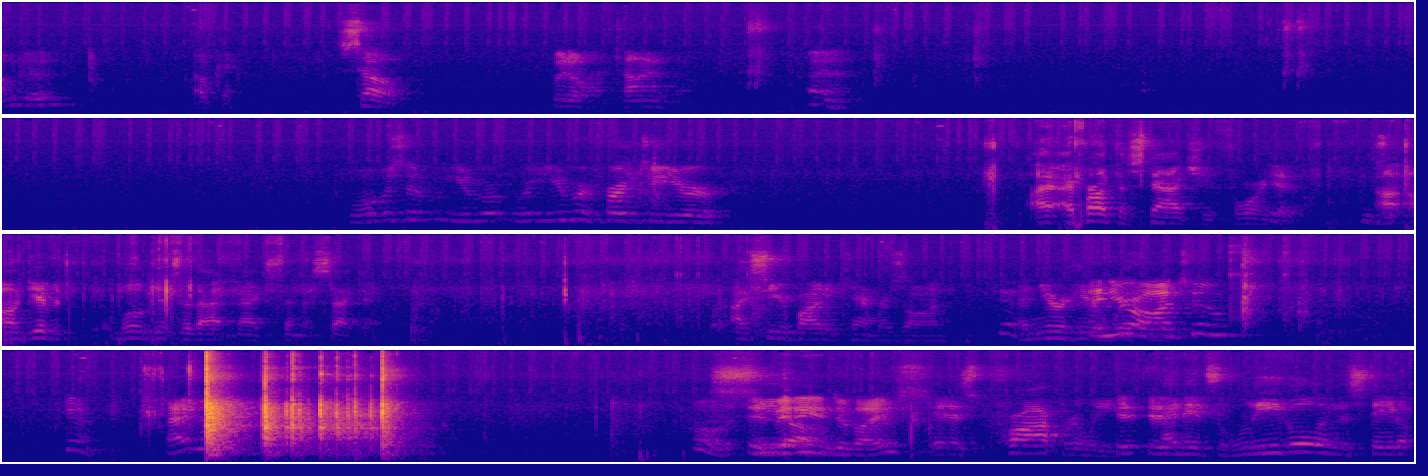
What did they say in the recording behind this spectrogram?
I'm good. okay. So, We don't have time though. What was it, you, re- you referred to your, I, I brought the statute for you. yeah, I- I'll give it, we'll get to that next in a second. I see your body camera's on, and you're here and you're with me. on too. Yeah. Oh, CO. admitting device. It is properly, It- it- and it's legal in the state of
